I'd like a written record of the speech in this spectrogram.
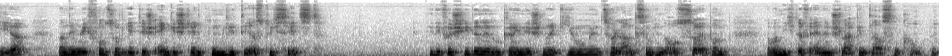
Heer war nämlich von sowjetisch eingestellten Militärs durchsetzt, die die verschiedenen ukrainischen Regierungen zwar langsam hinaussäubern, aber nicht auf einen Schlag entlassen konnten.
